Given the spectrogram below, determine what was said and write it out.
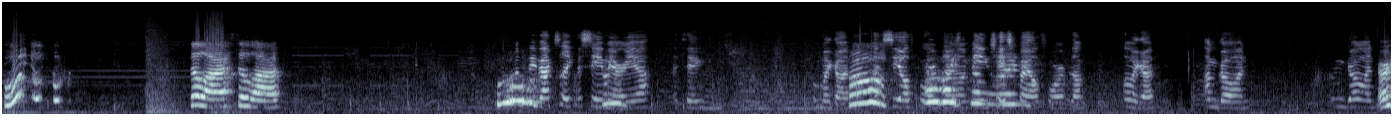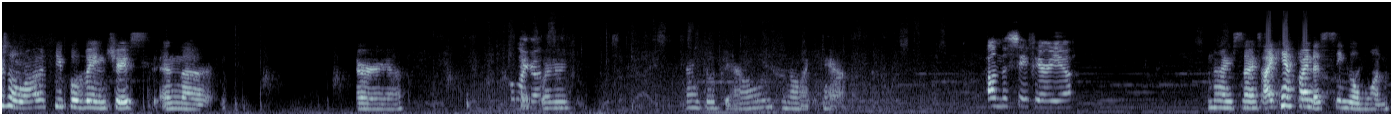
Woo! Still alive, still alive. we'll be back to like the same area. I think. Oh my God. Oh, I see all four of them. I'm being chased by all four of them. Oh my God. I'm going. I'm going. There's a lot of people being chased in the area. Oh my God. Can I go down? No, I can't. On the safe area. Nice, nice. I can't find a single one.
